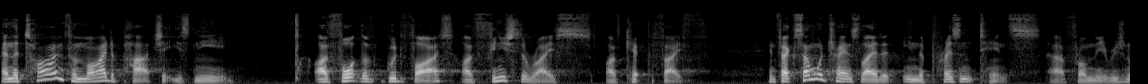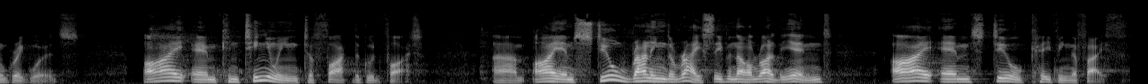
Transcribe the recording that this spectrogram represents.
and the time for my departure is near. I've fought the good fight, I've finished the race, I've kept the faith. In fact, some would translate it in the present tense uh, from the original Greek words. I am continuing to fight the good fight. Um, I am still running the race, even though I'm right at the end. I am still keeping the faith.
